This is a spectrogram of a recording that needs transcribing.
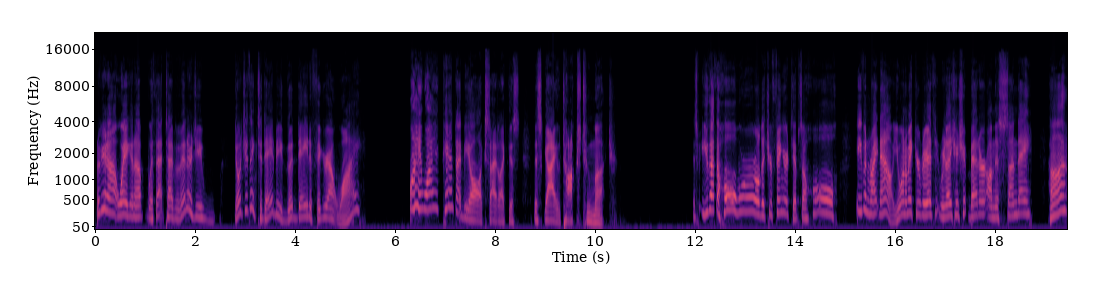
But if you're not waking up with that type of energy, don't you think today would be a good day to figure out why? Why why can't I be all excited like this this guy who talks too much? You got the whole world at your fingertips, a whole, even right now. You want to make your relationship better on this Sunday? Huh?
